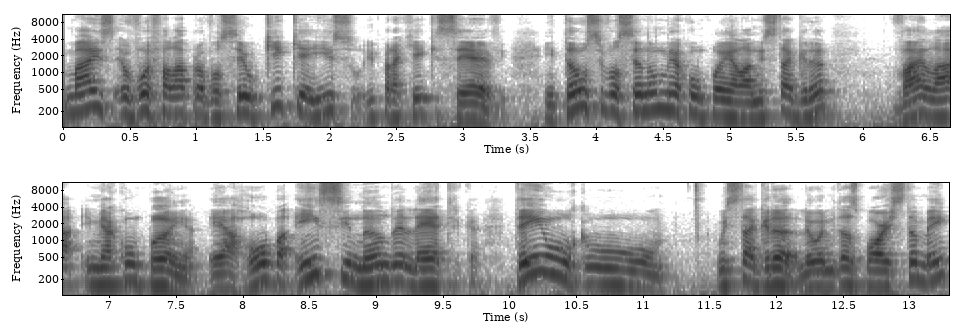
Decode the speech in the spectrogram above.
mas eu vou falar para você o que, que é isso e para que, que serve. Então, se você não me acompanha lá no Instagram, vai lá e me acompanha. É arroba ensinando elétrica. Tem o, o, o, Instagram, Leonidas Borges também,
